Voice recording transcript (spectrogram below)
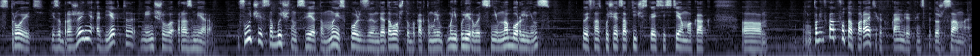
строить изображение объекта меньшего размера. В случае с обычным светом мы используем для того, чтобы как-то манипулировать с ним набор линз. То есть у нас получается оптическая система, как, э, как в фотоаппарате, как в камере, в принципе, то же самое.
